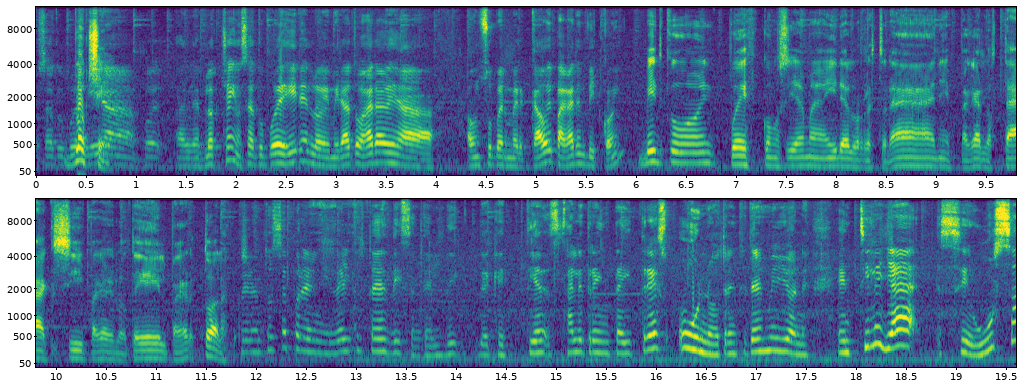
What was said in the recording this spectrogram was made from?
O sea, tú puedes ir Blockchain. a- puedes- al blockchain, o sea, tú puedes ir en los Emiratos Árabes a, a un supermercado y pagar en Bitcoin. Bitcoin, puedes, ¿cómo se llama? Ir a los restaurantes, pagar los taxis, pagar el hotel, pagar todas las cosas. Pero entonces por el nivel que ustedes dicen, del, de que tiene- sale 33, 1, 33 millones, ¿en Chile ya se usa?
